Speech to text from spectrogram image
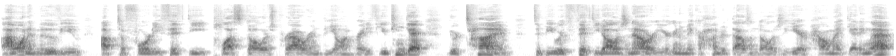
I want to move you up to 40, 50 plus dollars per hour and beyond, right? If you can get your time to be worth $50 an hour, you're going to make $100,000 a year. How am I getting that?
